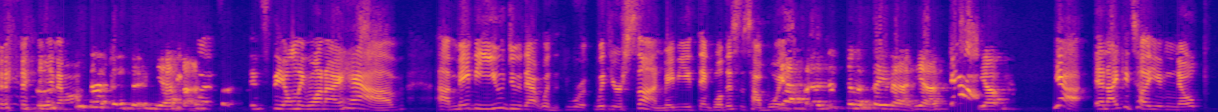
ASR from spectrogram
you know? yeah. Because it's the only one I have. Uh, maybe you do that with with your son. Maybe you think, well, this is how boys. Yeah, I'm just gonna say that. Yeah. Yeah. Yep. Yeah, and I can tell you, nope.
